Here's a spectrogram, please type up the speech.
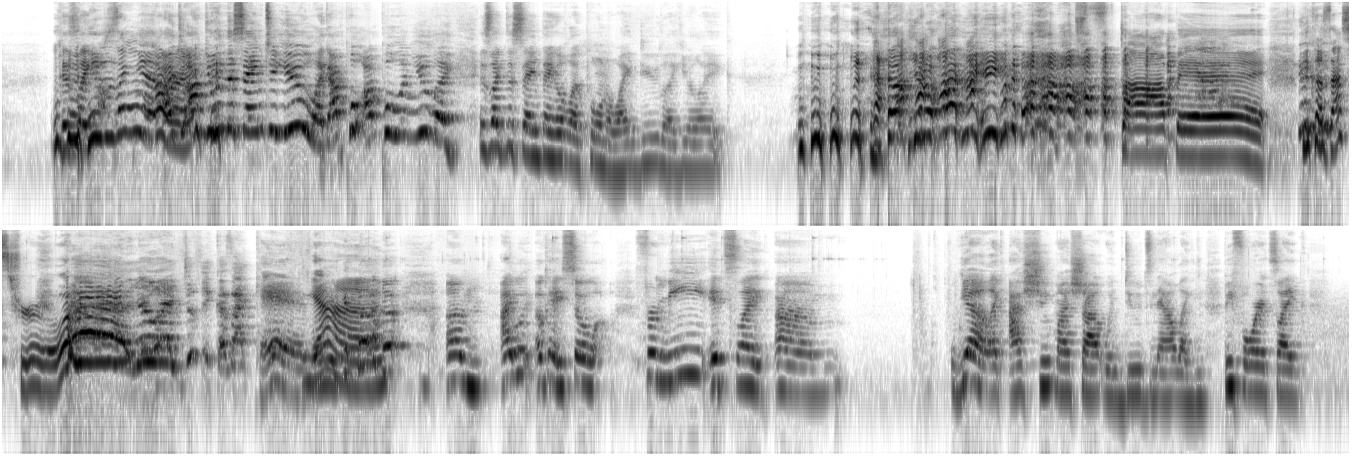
because like, just like, yeah, yeah, I. I'm doing the same to you. Like, I pull, I'm pulling you. Like, it's like the same thing of like pulling a white dude. Like, you're like, you know what I mean? Stop it. Because that's true. Yeah, you're like just because I can. Yeah. um, I would okay. So for me, it's like um, yeah, like I shoot my shot with dudes now. Like before, it's like.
